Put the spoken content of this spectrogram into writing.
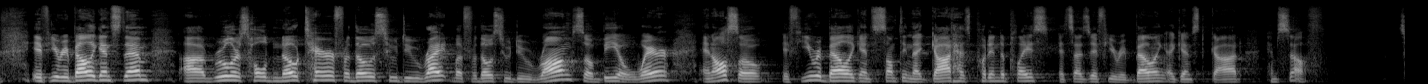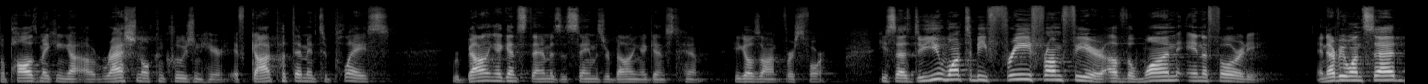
if you rebel against them, uh, rulers hold no terror for those who do right, but for those who do wrong, so be aware. And also, if you rebel against something that God has put into place, it's as if you're rebelling against God Himself. So, Paul is making a, a rational conclusion here. If God put them into place, rebelling against them is the same as rebelling against Him. He goes on, verse 4. He says, Do you want to be free from fear of the one in authority? And everyone said,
